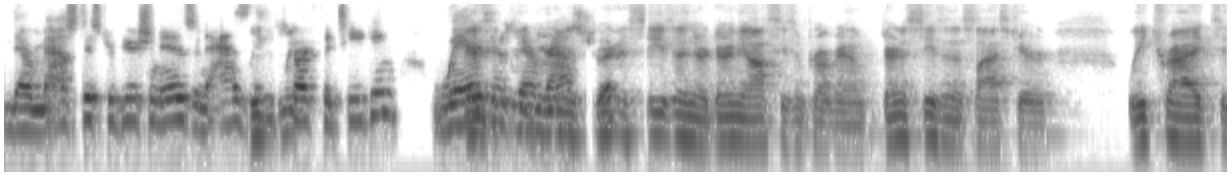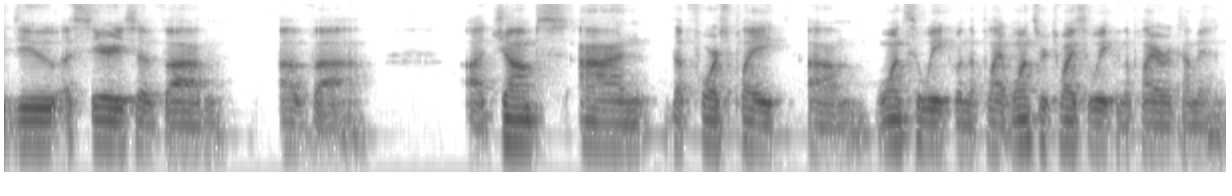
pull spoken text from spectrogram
their mass distribution is, and as they we, start we, fatiguing, where does their mass during the season or during the off-season program? During the season this last year, we tried to do a series of um, of uh, uh, jumps on the force plate um, once a week when the play once or twice a week when the player would come in.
